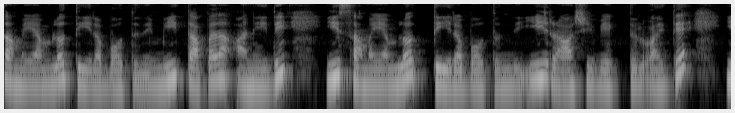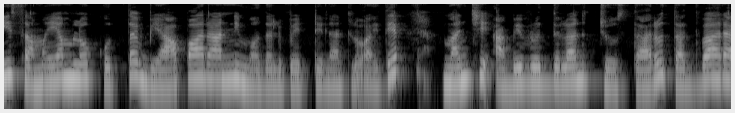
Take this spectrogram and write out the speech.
సమయంలో తీరబోతుంది. మీ తపన అనేది ఈ సమయంలో తీరబోతుంది. ఈ రాశి వ్యక్తులు అయితే ఈ సమయంలో కొత్త వ్యాపారాన్ని మొదలుపెట్టినట్లు అయితే మంచి అభివృద్ధులను చూస్తారు. తద్వారా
